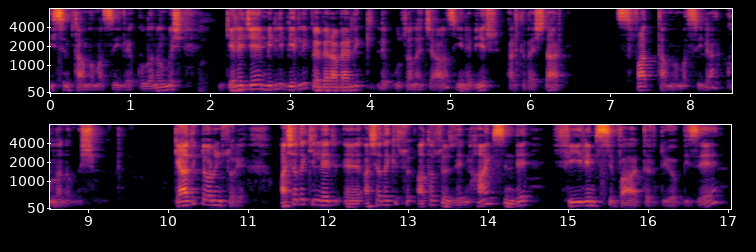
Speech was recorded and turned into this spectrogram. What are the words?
isim tamlaması ile kullanılmış. Geleceğe milli birlik ve beraberlikle uzanacağız. Yine bir arkadaşlar sıfat tamlamasıyla kullanılmış. Geldik dördüncü soruya. Aşağıdakiler, e, aşağıdaki atasözlerin hangisinde fiilimsi vardır diyor bize.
